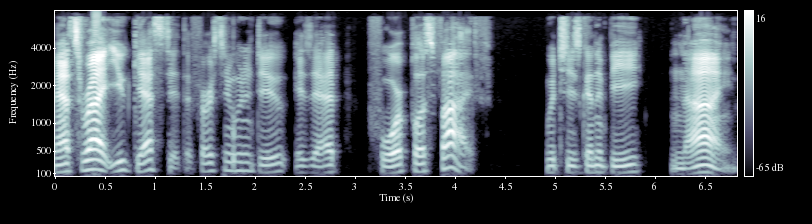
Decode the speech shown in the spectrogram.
That's right, you guessed it. The first thing we want to do is add 4 plus 5, which is going to be 9.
